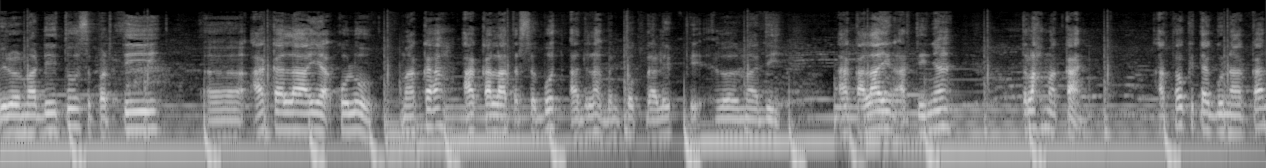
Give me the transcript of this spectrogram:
Fi'lul madi itu seperti uh, akala yakulu, maka akala tersebut adalah bentuk dari fi'lul madi. Akala yang artinya telah makan atau kita gunakan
